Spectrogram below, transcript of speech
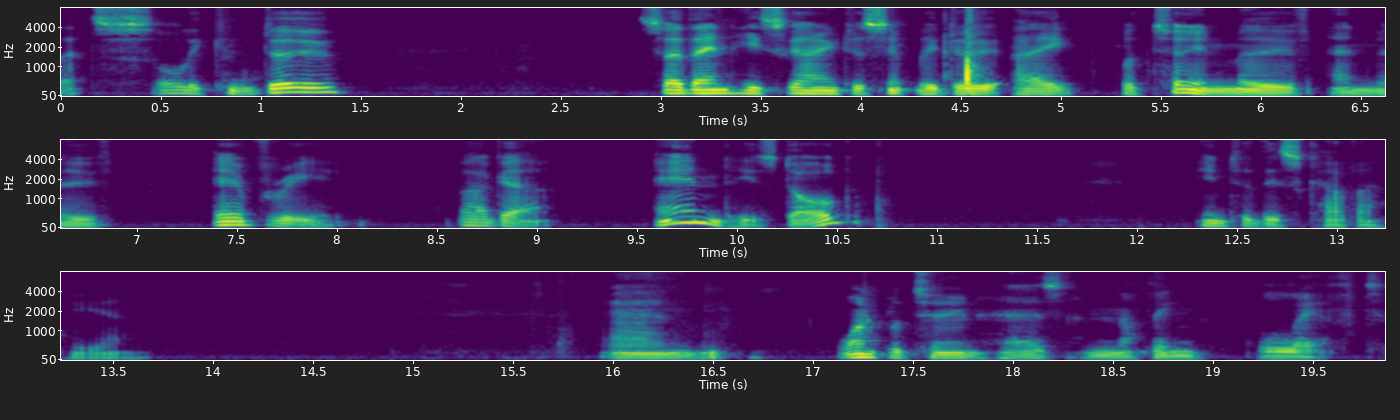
that's all he can do. So then he's going to simply do a platoon move and move every bugger and his dog into this cover here. And one platoon has nothing left.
